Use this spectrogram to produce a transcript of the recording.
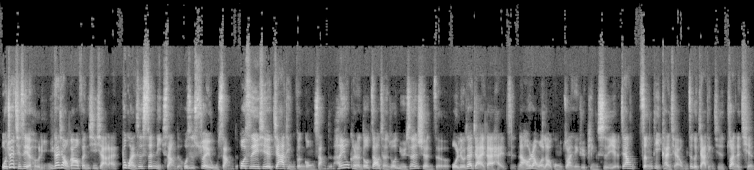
我觉得其实也合理。你看，像我刚刚分析下来，不管是生理上的，或是税务上的，或是一些家庭分工上的，很有可能都造成说女生选择我留在家里带孩子，然后让我老公专心去拼事业。这样整体看起来，我们这个家庭其实赚的钱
